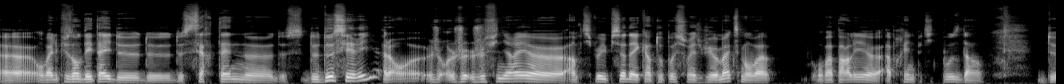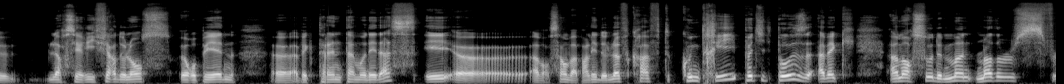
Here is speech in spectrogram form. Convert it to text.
euh on va aller plus dans le détail de, de, de certaines de, de, deux séries. Alors euh, je, je, je finirai un petit peu l'épisode avec un topo sur HBO Max, mais on va on va parler après une petite pause d'un de leur série Fer de lance européenne avec Trenta Monedas et avant ça on va parler de Lovecraft Country petite pause avec un morceau de Mother's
